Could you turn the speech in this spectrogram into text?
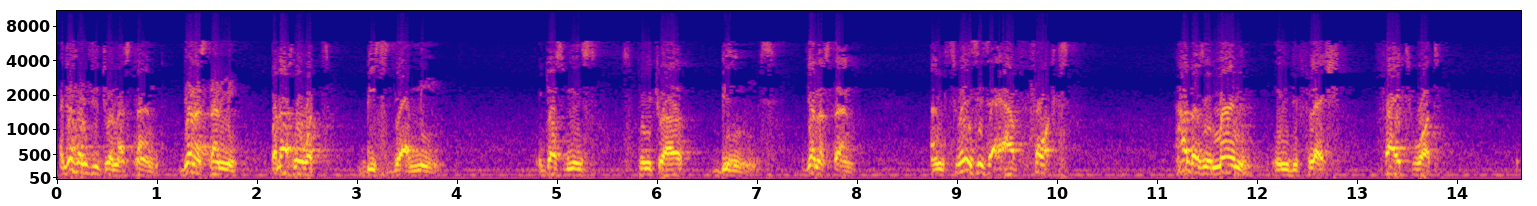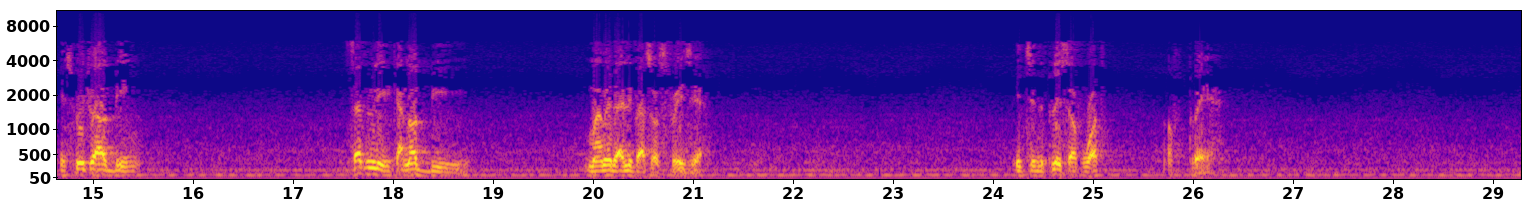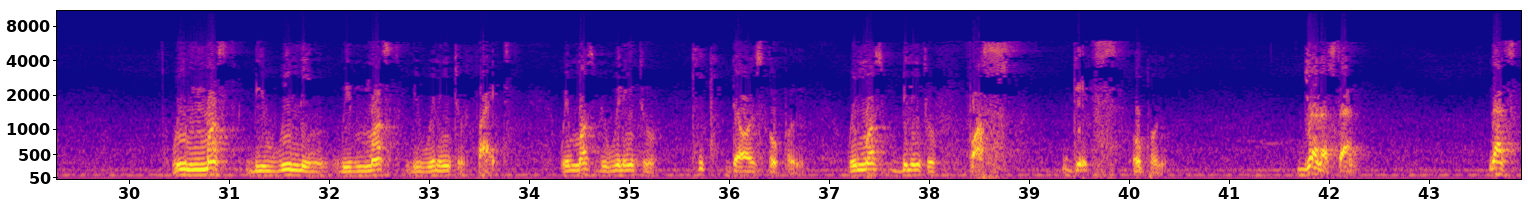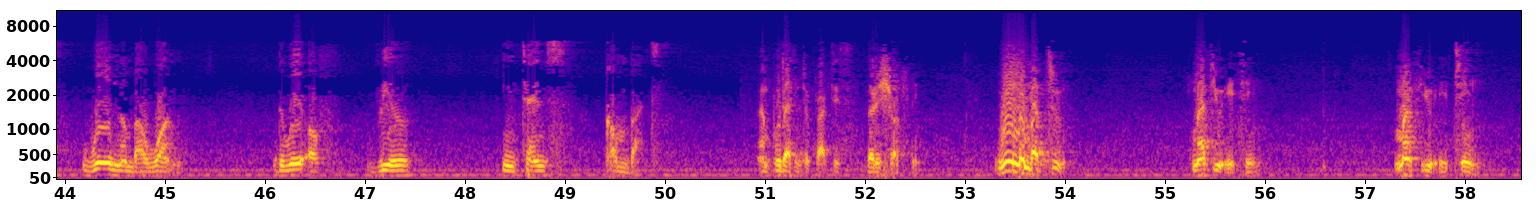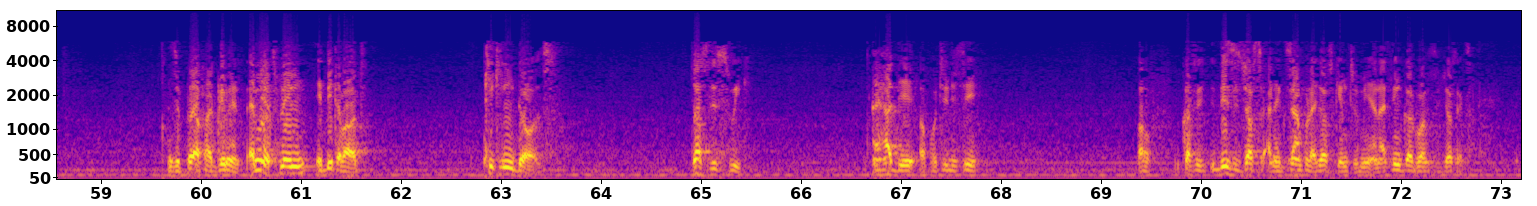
I just want you to understand. Do you understand me? But that's not what beast there mean. It just means spiritual beings. Do you understand? And when he says, I have fought, how does a man in the flesh fight what? A spiritual being. Certainly, it cannot be Muhammad Ali versus Frazier. It's in the place of what? Of prayer. We must be willing, we must be willing to fight. We must be willing to kick doors open. We must be willing to force gates open. Do you understand? That's way number one. The way of real intense combat and put that into practice very shortly. Rule number two, Matthew 18. Matthew 18 is a prayer of agreement. Let me explain a bit about kicking doors. Just this week, I had the opportunity of, because it, this is just an example that just came to me, and I think God wants to just,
